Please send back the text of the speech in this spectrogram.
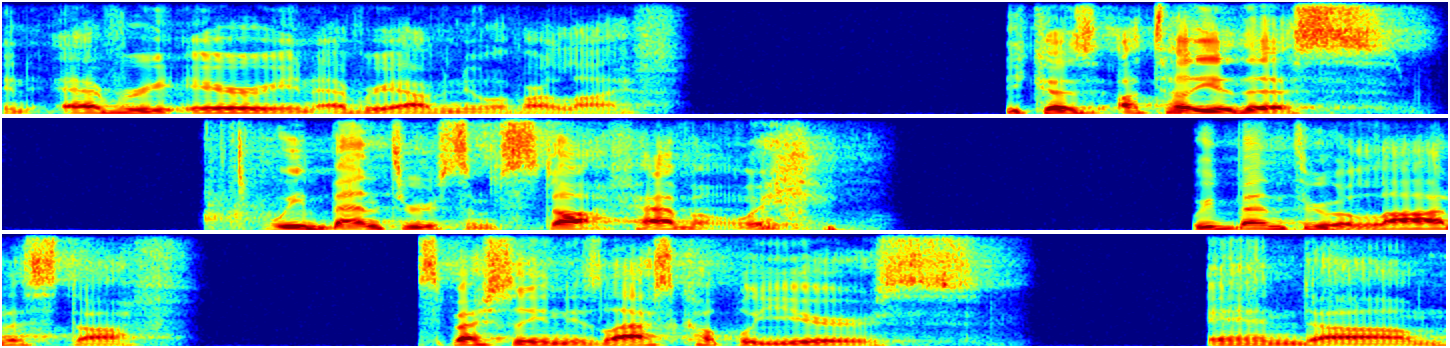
in every area and every avenue of our life. Because I'll tell you this we've been through some stuff, haven't we? We've been through a lot of stuff, especially in these last couple years. And um,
